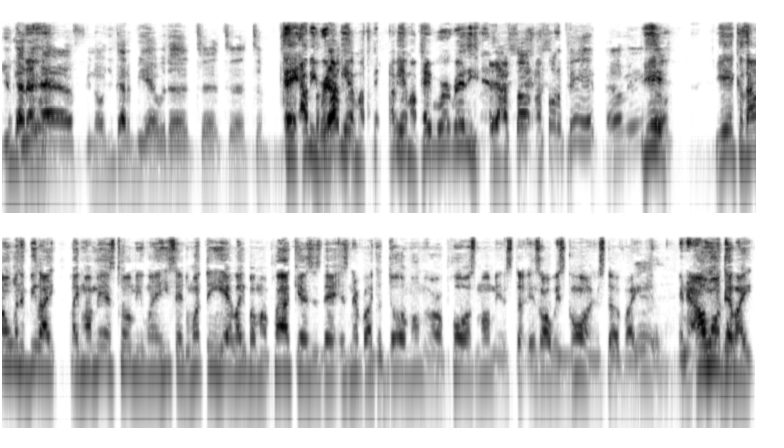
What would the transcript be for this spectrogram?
you gotta Yeah. have, you know, you gotta be able to to to. to hey, I'll be ready. I'll be having my I'll be having my paperwork ready. Yeah, I saw I saw the pen. You know what I mean? Yeah. So, Yeah, because I don't want to be like like my man's told me when he said the one thing he had liked about my podcast is that it's never like a dull moment or a pause moment. It's, it's always going and stuff like. yeah. And I don't want that like,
